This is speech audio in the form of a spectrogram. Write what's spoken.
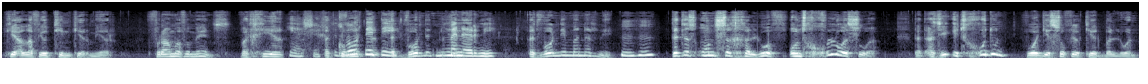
gee Allah vir jou 10 keer meer. Vra maar vir mens, wat gee? Ja, Sheikh. Dit word net nie dit word net meer. minder nie. Dit word nie minder nie. Mhm. Mm Dit is ons geloof. Ons glo so dat as jy iets goed doen, word jy soveel keer beloon.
